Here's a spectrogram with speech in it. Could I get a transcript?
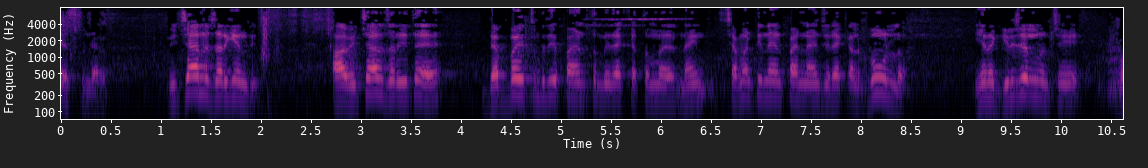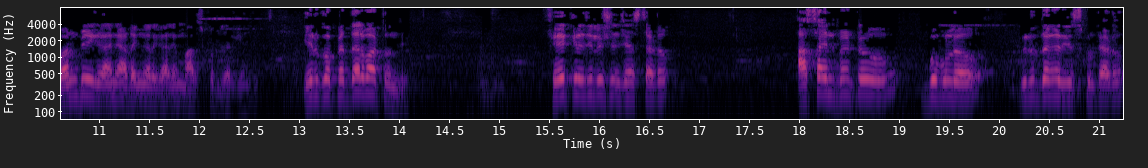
చేసుకున్నారు. విచారణ జరిగింది. ఆ విచారణ జరిగితే డెబ్బై తొమ్మిది పాయింట్ తొమ్మిది ఎక్క తొమ్మిది nine seventy nine point nine zero ఎకరాల భూముల్లో ఈయన గిరిజనుల నుంచి వన్ బి కానీ అడంగలు కానీ మార్చుకోవడం జరిగింది. ఈయనకు ఒక పెద్ద అలవాటు ఉంది. ఫేక్ రెజల్యూషన్ చేస్తాడు. అసైన్మెంటు భూములో విరుద్ధంగా తీసుకుంటాడు.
